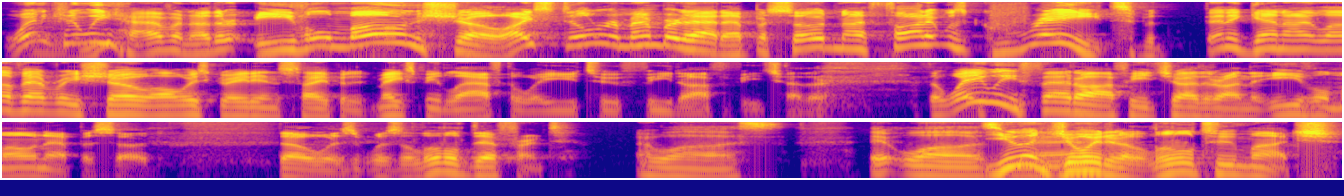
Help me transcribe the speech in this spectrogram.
when can we have another Evil Moan show? I still remember that episode and I thought it was great. But then again, I love every show, always great insight, but it makes me laugh the way you two feed off of each other. The way we fed off each other on the Evil Moan episode, though, was, was a little different. It was. It was. You man. enjoyed it a little too much.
